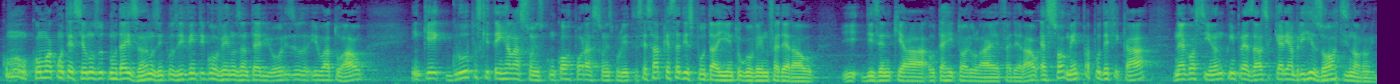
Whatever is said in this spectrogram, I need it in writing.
como, como aconteceu nos últimos 10 anos, inclusive entre governos anteriores e o, e o atual, em que grupos que têm relações com corporações políticas. Você sabe que essa disputa aí entre o governo federal e dizendo que a, o território lá é federal é somente para poder ficar negociando com empresários que querem abrir resorts em Noronha,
